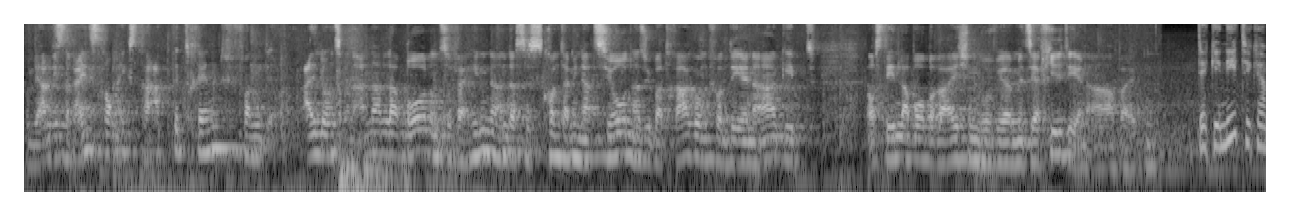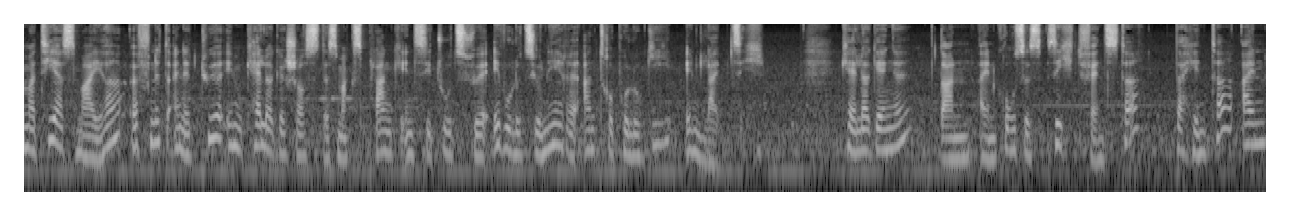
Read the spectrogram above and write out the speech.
Und wir haben diesen Reinstraum extra abgetrennt von all unseren anderen Laboren, um zu verhindern, dass es Kontamination, also Übertragung von DNA gibt aus den Laborbereichen, wo wir mit sehr viel DNA arbeiten. Der Genetiker Matthias Meyer öffnet eine Tür im Kellergeschoss des Max-Planck-Instituts für evolutionäre Anthropologie in Leipzig. Kellergänge, dann ein großes Sichtfenster, dahinter ein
